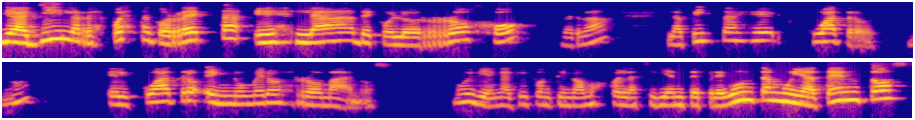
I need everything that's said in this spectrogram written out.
Y allí la respuesta correcta es la de color rojo, ¿verdad? La pista es el 4, ¿no? El 4 en números romanos. Muy bien, aquí continuamos con la siguiente pregunta, muy atentos.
